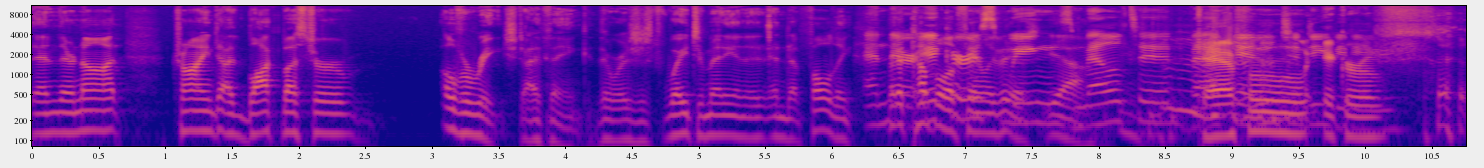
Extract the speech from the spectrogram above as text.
and they're not trying to blockbuster overreached. I think there was just way too many, and it ended up folding. And but their a couple Icarus of family wings videos, yeah. melted back Careful, into DVD. Icarus. Careful.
